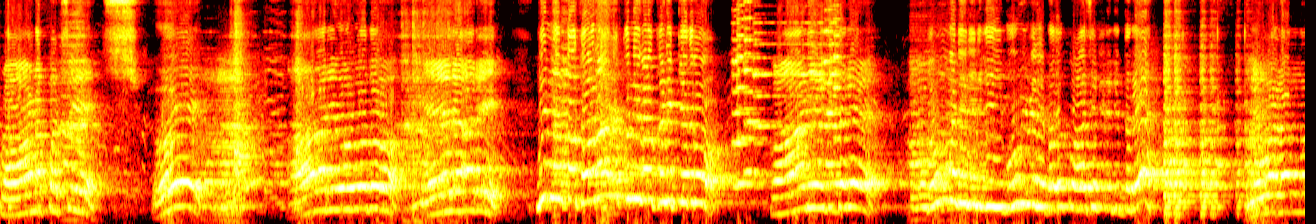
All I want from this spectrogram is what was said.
ಪ್ರಾಣ ಪಕ್ಷಿ. ಹಾರಿ ಹೋಗೋದು. ಮೇಲೆ ಹಾರಿ. ನಿನ್ನಂತ ಸಾವಿರಾರು ಕುಣಿಗಳು ಕಣಕ್ಕೆದ್ರು ಪ್ರಾಣಿಯಾಗಿದ್ದರೆ, ಸುಮ್ಮನೆ ನಿನಗೆ ಈ ಭೂಮಿ ಮೇಲೆ ಬದುಕು ಆಸೆ ನಿನಗಿದ್ದರೆ ಇವಳನ್ನು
